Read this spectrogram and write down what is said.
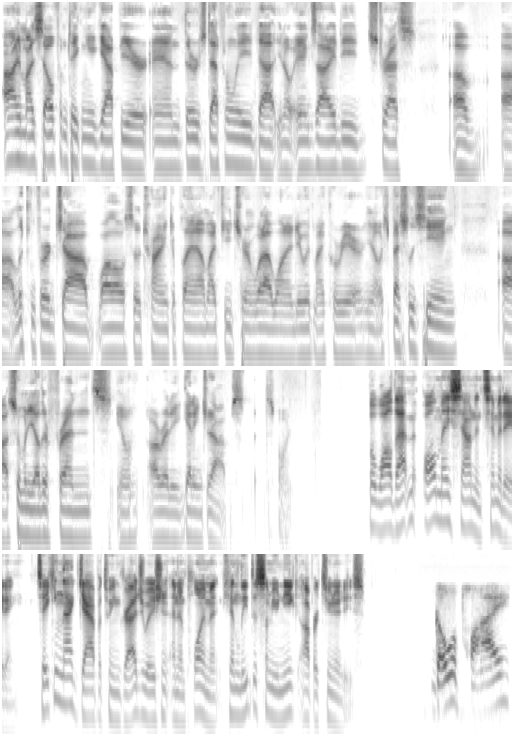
I myself am taking a gap year, and there's definitely that you know anxiety, stress of uh, looking for a job while also trying to plan out my future and what I want to do with my career. You know, especially seeing uh, so many other friends, you know, already getting jobs at this point. But while that all may sound intimidating, taking that gap between graduation and employment can lead to some unique opportunities. Go apply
